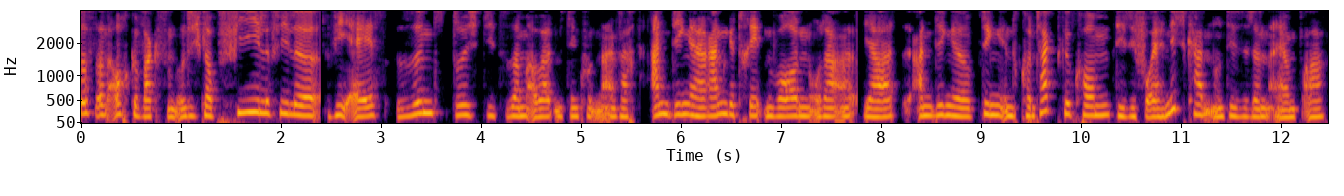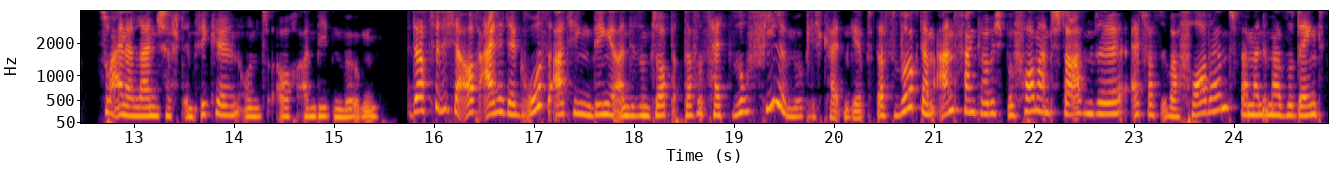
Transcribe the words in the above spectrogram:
das dann auch gewachsen. Und ich glaube, viele, viele VAs sind durch die Zusammenarbeit mit den Kunden einfach an Dinge herangetreten worden oder ja, an Dinge, Dinge in Kontakt gekommen, die sie vorher nicht kannten und die sie dann einfach zu einer Leidenschaft entwickeln und auch anbieten mögen. Das finde ich ja auch eine der großartigen Dinge an diesem Job, dass es halt so viele Möglichkeiten gibt. Das wirkt am Anfang, glaube ich, bevor man starten will, etwas überfordernd, weil man immer so denkt,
